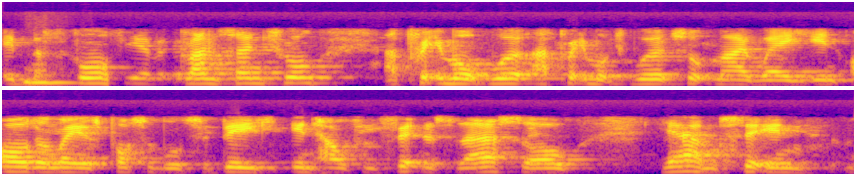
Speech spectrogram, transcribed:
in the fourth year at Grand Central, I pretty much work, I pretty much worked up my way in all the layers possible to be in health and fitness there. So yeah, I'm sitting I'm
